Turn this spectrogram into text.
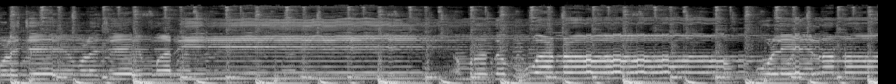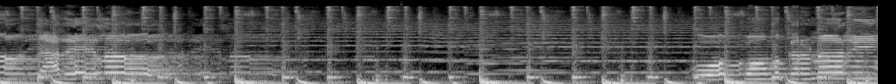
વળજે વળજે મારી. અમૃત ભુવાનો બોલેલો ધારેલો ઓ કોમ કરનારી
